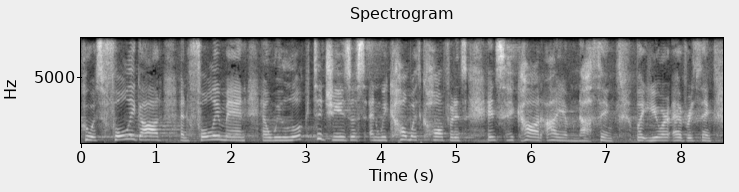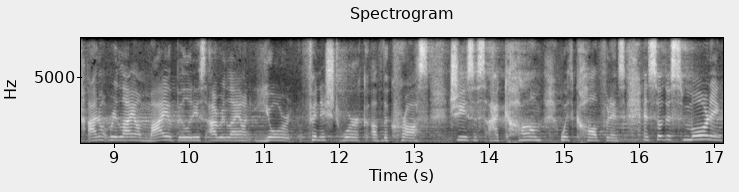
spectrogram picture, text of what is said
who is fully God and fully man. And we look to Jesus and we come with confidence and say, God, I am nothing, but you are everything. I don't rely on my abilities, I rely on your finished work of the cross. Jesus, I come with with confidence. And so this morning,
